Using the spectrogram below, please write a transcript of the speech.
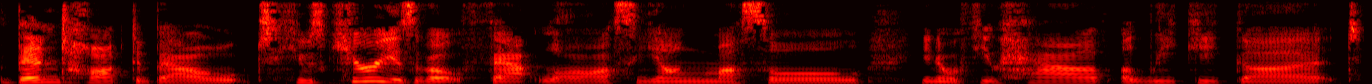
Ben talked about he was curious about fat loss, young muscle, you know, if you have a leaky gut.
